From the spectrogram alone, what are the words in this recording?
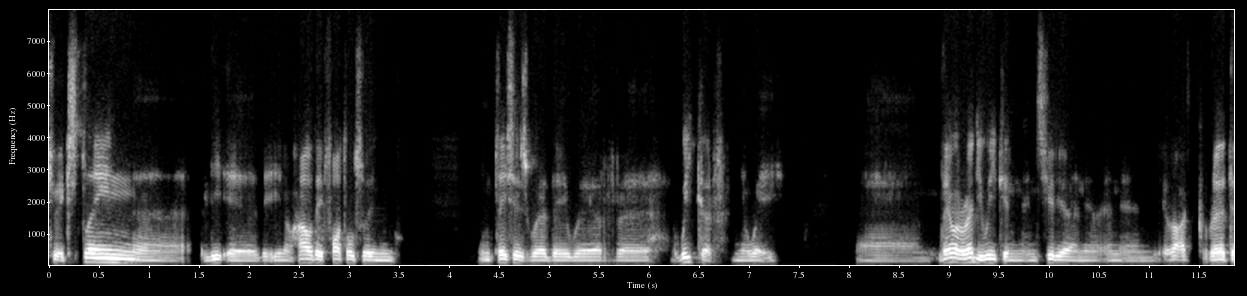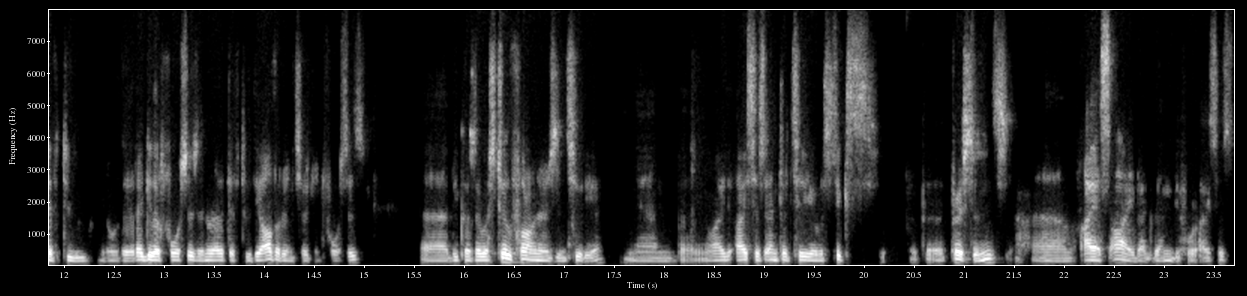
to explain the, you know how they fought also in in places where they were weaker in a way. Um, they were already weak in, in Syria and, and, and, Iraq relative to you know the regular forces and relative to the other insurgent forces. uh, because there were still foreigners in Syria. And but, you know, ISIS entered Syria with six uh, persons, ISI um, back then before ISIS,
